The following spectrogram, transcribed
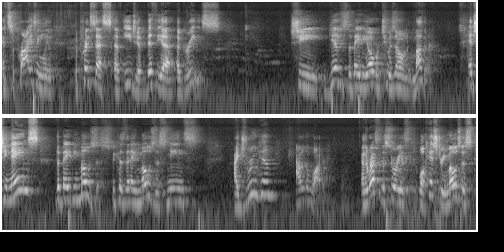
And surprisingly, the princess of Egypt, Bithia, agrees. She gives the baby over to his own mother. And she names the baby Moses because the name Moses means, I drew him out of the water. And the rest of the story is, well, history. Moses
